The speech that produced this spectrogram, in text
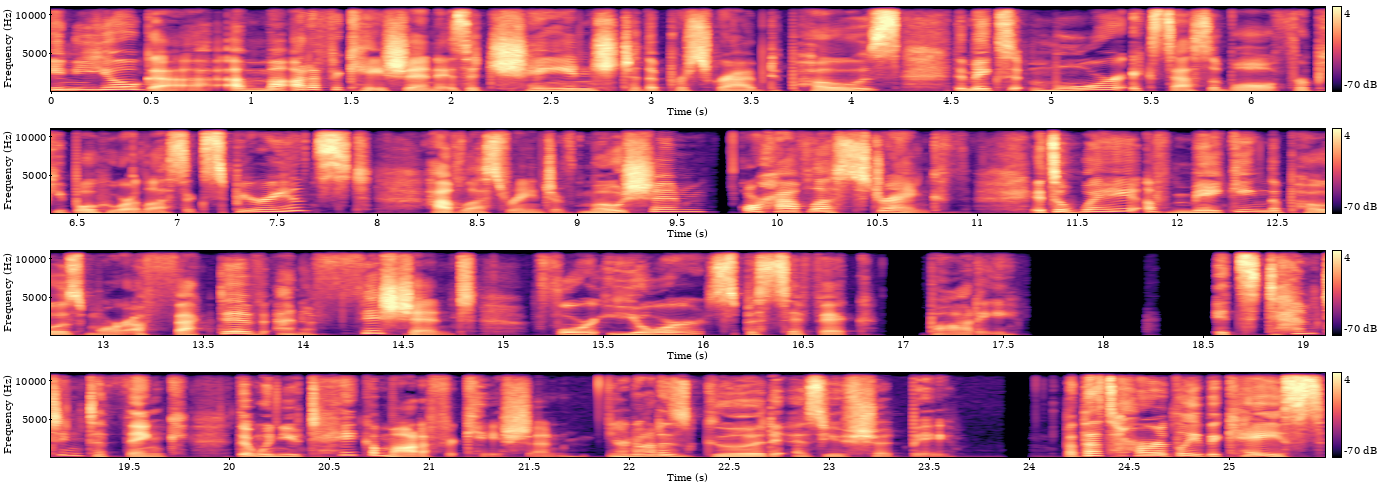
In yoga, a modification is a change to the prescribed pose that makes it more accessible for people who are less experienced, have less range of motion, or have less strength. It's a way of making the pose more effective and efficient for your specific body. It's tempting to think that when you take a modification, you're not as good as you should be. But that's hardly the case.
